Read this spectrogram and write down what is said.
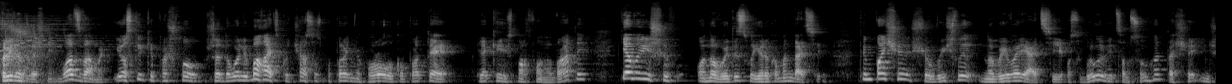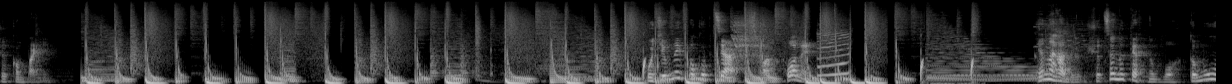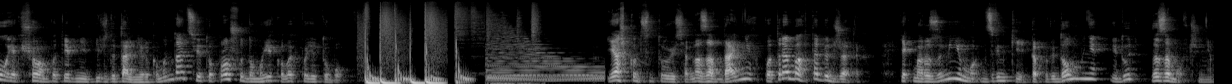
Привіт, Андрешні, Влад з вами. І оскільки пройшло вже доволі багатько часу з попереднього ролику про те, який смартфон обрати, я вирішив оновити свої рекомендації. Тим паче, що вийшли нові варіації, особливо від Samsung та ще інших компаній. Путівник покупця смартфони. Я нагадую, що це не техноблог, тому якщо вам потрібні більш детальні рекомендації, то прошу до моїх колег по Ютубу. Я ж концентруюся на завданнях, потребах та бюджетах. Як ми розуміємо, дзвінки та повідомлення йдуть за замовченням.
